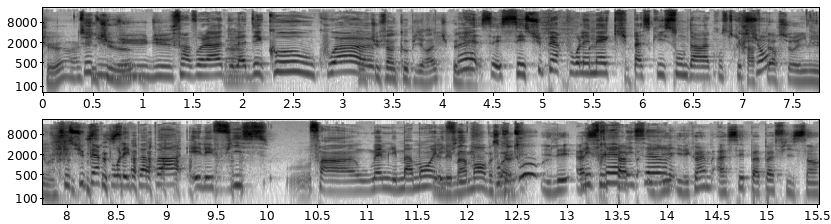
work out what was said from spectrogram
tu veux, tu sais, Si du, tu veux. du- voilà, de Bah. la déco ou quoi. Quand euh, tu fais un copyright, tu peux le Ouais, dire. c'est c'est super pour les mecs parce qu'ils sont dans la construction. Crafter sur Imi, ouais. C'est super pour les papas et les fils, ou- enfin, ou même les mamans et, Et les, les filles. mamans, parce Pour que tout. il est assez frères, papa- les sœurs, il, est, il est quand même assez papa-fils. hein.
